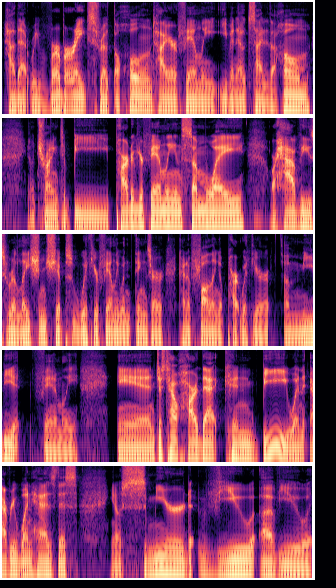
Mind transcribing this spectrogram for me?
how that reverberates throughout the whole entire family, even outside of the home, you know, trying to be part of your family in some way or have these relationships with your family when things are kind of falling apart with your immediate family and just how hard that can be when everyone has this you know smeared view of you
